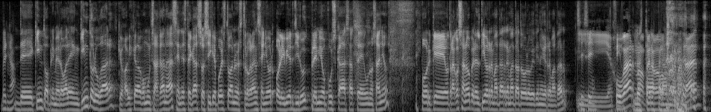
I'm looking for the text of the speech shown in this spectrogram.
Venga. De quinto a primero, ¿vale? En quinto lugar, que os habéis quedado con muchas ganas, en este caso sí que he puesto a nuestro gran señor Olivier Giroud, premio Puskas hace unos años, porque otra cosa no, pero el tío rematar, remata todo lo que tiene que rematar. Sí, y, sí. en fin. Jugar, no, pero esperando. rematar.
